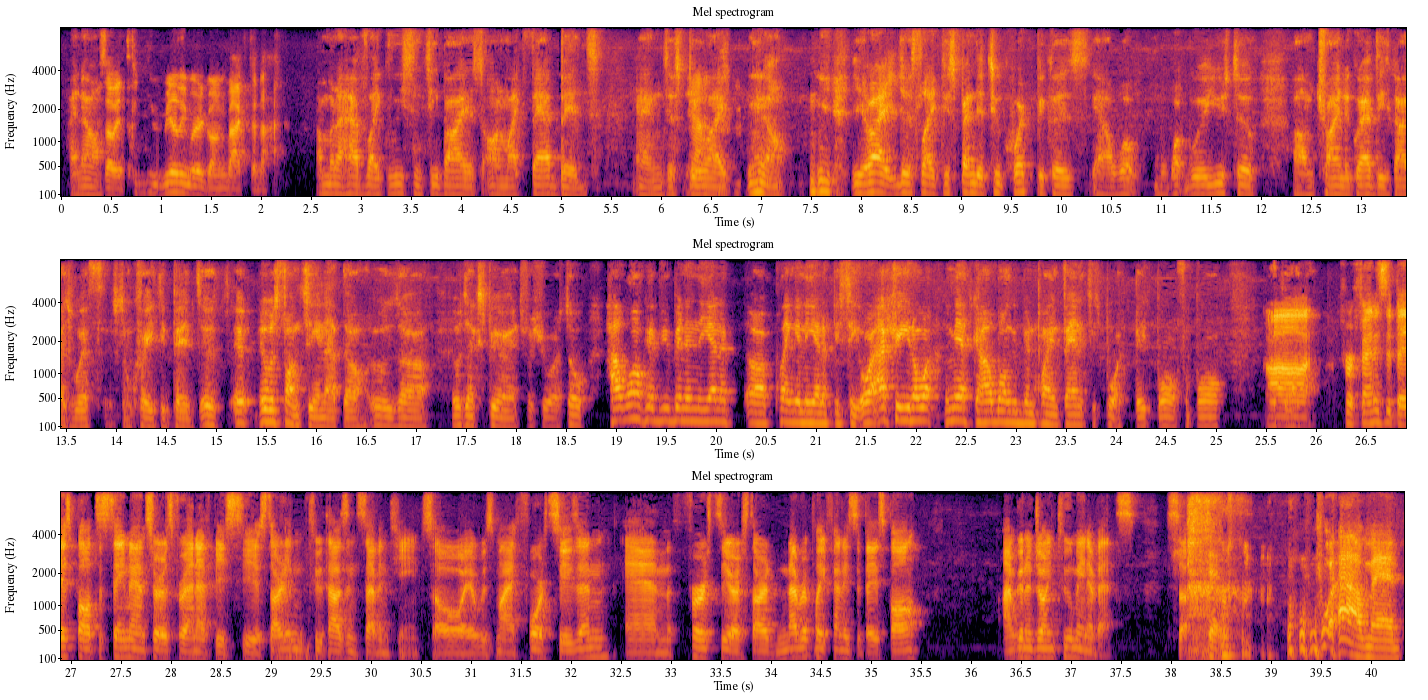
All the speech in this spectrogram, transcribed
i know so it's really weird going back to that i'm going to have like recency bias on like FAAB bids and just be yeah. like, you know, you're right. Just like you spend it too quick because you know what what we're used to um, trying to grab these guys with some crazy bids. It, it, it was fun seeing that though. It was uh it was an experience for sure. So how long have you been in the NF, uh, playing in the NFBC? Or actually, you know what? Let me ask you how long you've been playing fantasy sports, baseball, football. Uh, for fantasy baseball, it's the same answer as for NFBC. It started in 2017, so it was my fourth season. And the first year I started, never played fantasy baseball I'm going to join two main events. So wow, man.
